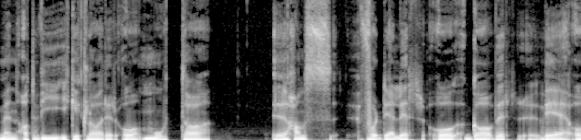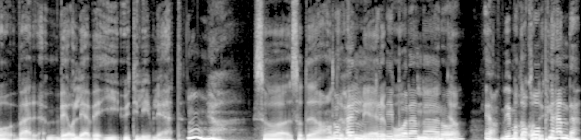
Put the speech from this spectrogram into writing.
men at vi ikke klarer å motta eh, hans fordeler og gaver ved å, være, ved å leve i utilgivelighet. Ja. Så, så det handler vel mer på, på den der, Mm, ja. ja, vi må ha åpne ikke- hender.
